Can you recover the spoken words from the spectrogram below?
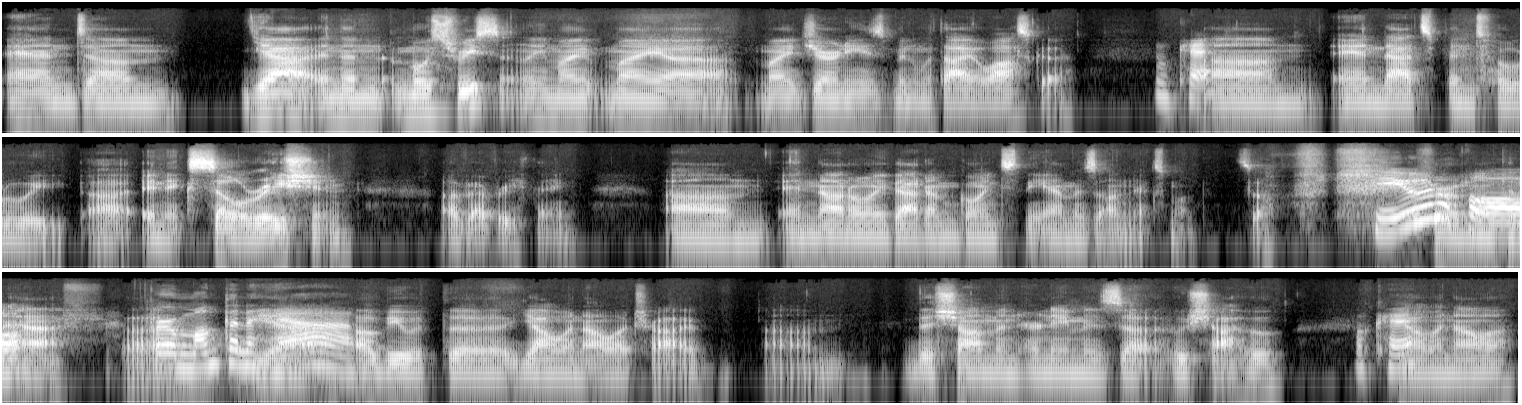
and um, yeah, and then most recently, my my uh, my journey has been with ayahuasca Okay. um, and that's been totally uh, an acceleration of everything. Um, and not only that, I'm going to the Amazon next month, so Beautiful. for a month and a half. Uh, For a month and a yeah, half. I'll be with the Yawanawa tribe. Um, the shaman, her name is uh, Hushahu Okay. Yawanawa,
